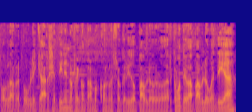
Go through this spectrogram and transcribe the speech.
por la República Argentina y nos reencontramos con nuestro querido Pablo Broder. ¿Cómo te va Pablo? Buen día.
